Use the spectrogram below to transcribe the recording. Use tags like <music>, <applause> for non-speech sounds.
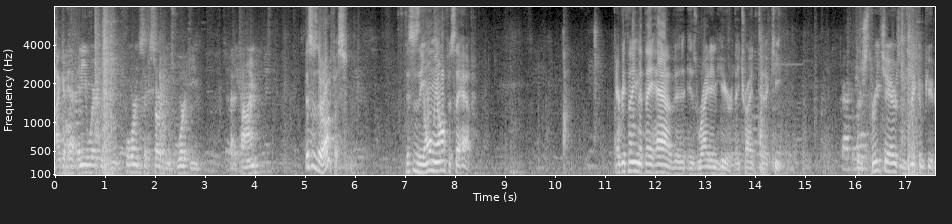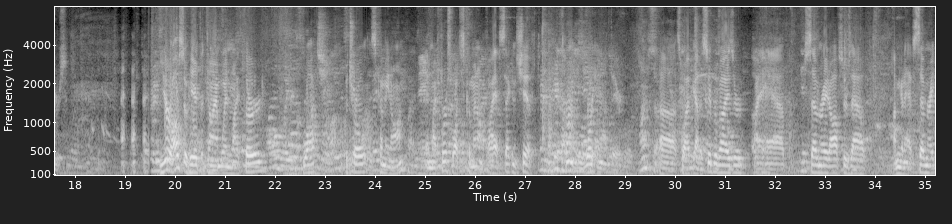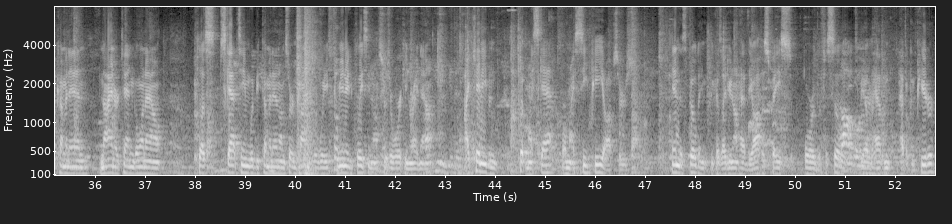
I could have anywhere between four and six sergeants working at a time. This is their office. This is the only office they have. Everything that they have is right in here. They tried to keep. There's three chairs and three computers. <laughs> You're also here at the time when my third watch patrol is coming on and my first watch is coming off. I have second shift currently working out there. Uh, So I've got a supervisor, I have seven or eight officers out. I'm gonna have seven or eight coming in, nine or 10 going out. Plus SCAT team would be coming in on certain times of the week. Community policing officers are working right now. I can't even put my SCAT or my CP officers in this building because I do not have the office space or the facility to be able to have, have a computer,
